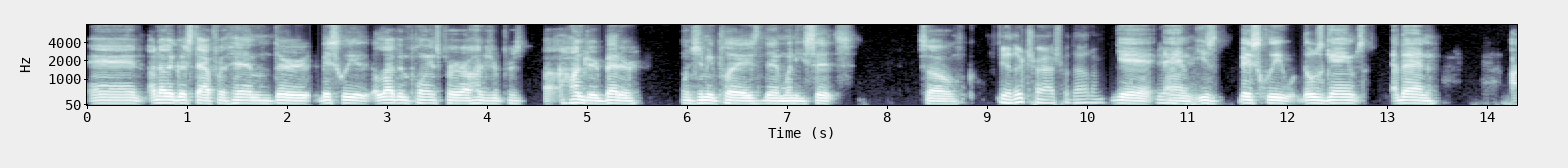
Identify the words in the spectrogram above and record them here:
And another good stat for him, they're basically 11 points per 100 per, 100 better when Jimmy plays than when he sits. So Yeah, they're trash without him. yeah, Yeah. and he's basically those games. And then I,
